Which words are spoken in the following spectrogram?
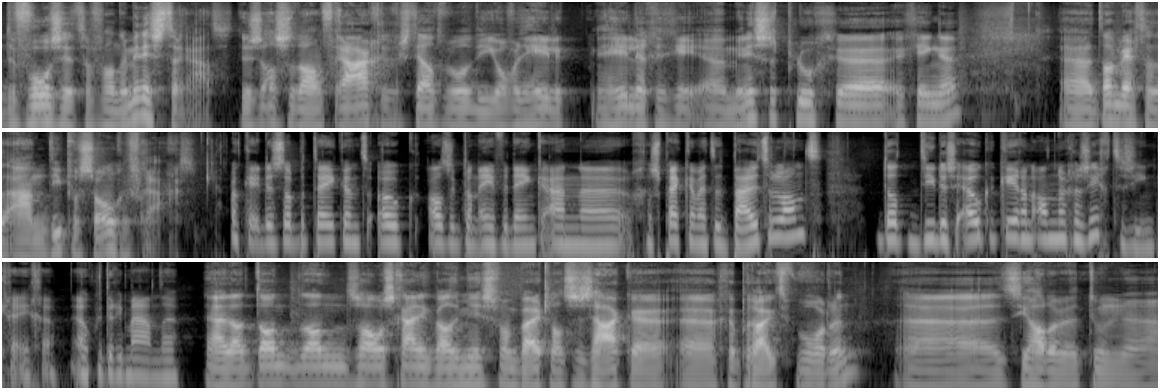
de voorzitter van de ministerraad. Dus als er dan vragen gesteld worden die over de hele, hele ministersploeg gingen, dan werd dat aan die persoon gevraagd. Oké, dus dat betekent ook, als ik dan even denk aan gesprekken met het buitenland, dat die dus elke keer een ander gezicht te zien kregen, elke drie maanden. Ja, dat, dan, dan zal waarschijnlijk wel de minister van Buitenlandse Zaken uh, gebruikt worden. Uh, die hadden we toen uh,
